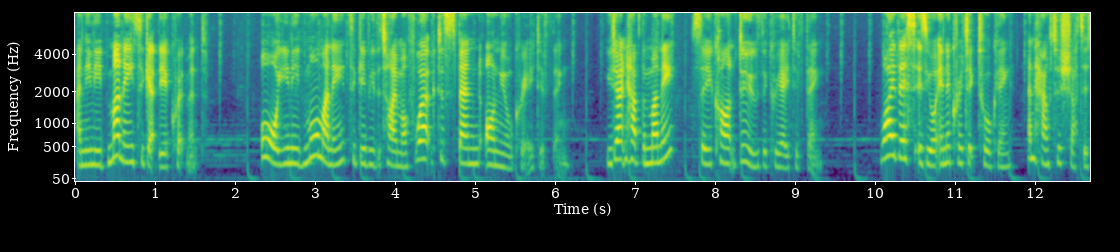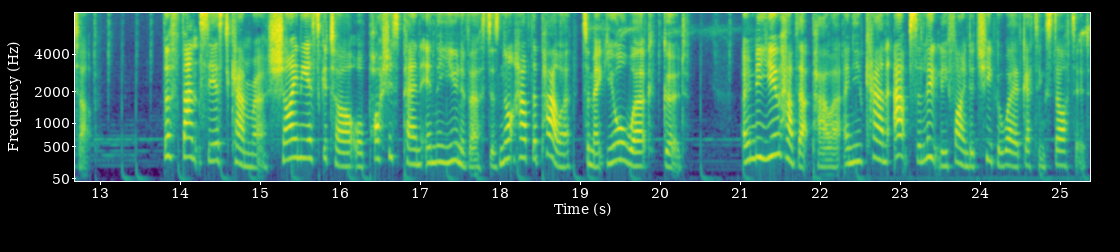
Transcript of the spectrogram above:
and you need money to get the equipment. Or you need more money to give you the time off work to spend on your creative thing. You don't have the money, so you can't do the creative thing. Why this is your inner critic talking, and how to shut it up. The fanciest camera, shiniest guitar, or poshest pen in the universe does not have the power to make your work good. Only you have that power, and you can absolutely find a cheaper way of getting started.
